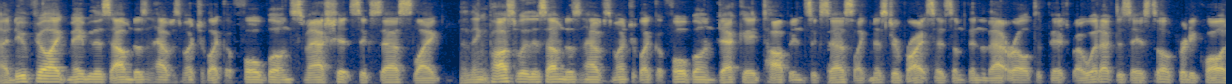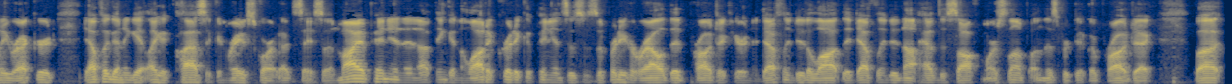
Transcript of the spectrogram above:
I do feel like maybe this album doesn't have as much of like a full blown smash hit success. Like, I think possibly this album doesn't have as much of like a full blown decade topping success like Mr. Brightside something to that relative pitch, but I would have to say it's still a pretty quality record. Definitely going to get like a classic and rave score, I'd say. So, in my opinion, and I think in a lot of critic opinions, this is a pretty heralded project here, and it definitely did a lot. They definitely did not have the sophomore slump on this particular project, but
